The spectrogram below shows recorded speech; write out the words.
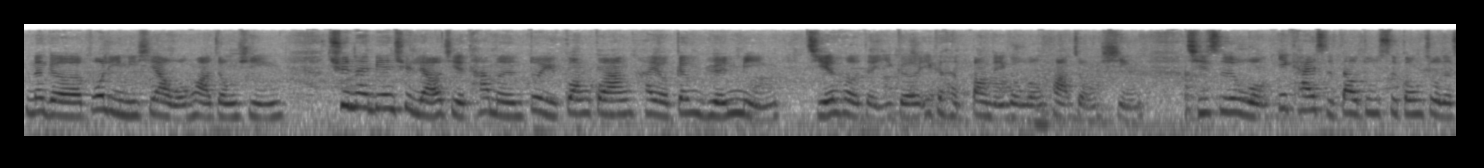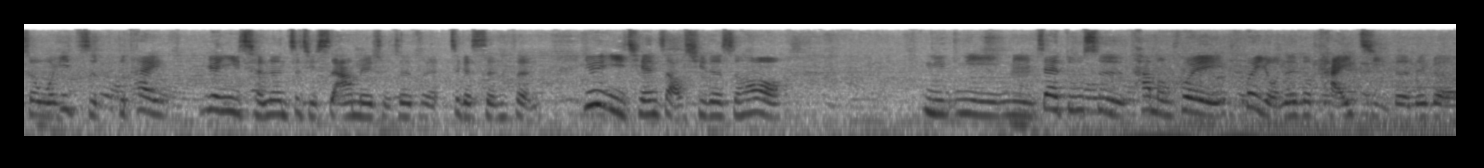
那个波利尼西亚文化中心，去那边去了解他们对于观光还有跟原民结合的一个一个很棒的一个文化中心。其实我一开始到都市工作的时候，我一直不太愿意承认自己是阿美族这份这个身份，因为以前早期的时候。你你你在都市，他们会会有那个排挤的那个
